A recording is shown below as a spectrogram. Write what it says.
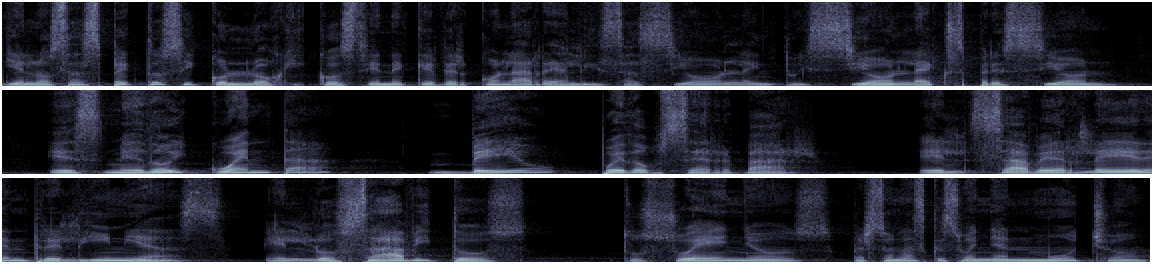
Y en los aspectos psicológicos tiene que ver con la realización, la intuición, la expresión. Es me doy cuenta, veo puedo observar, el saber leer entre líneas, los hábitos, tus sueños, personas que sueñan mucho,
